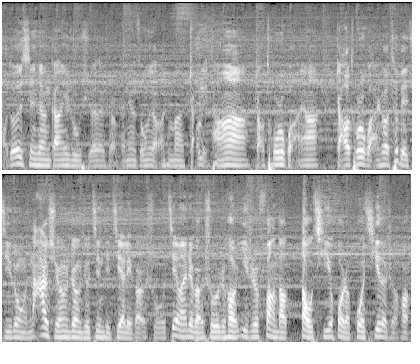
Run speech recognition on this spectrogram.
好多新生刚一入学的时候，肯定总有什么找礼堂啊，找图书馆呀、找到图书馆的时候特别激动，拿着学生证就进去借了一本书，借完这本书之后，一直放到到期或者过期的时候，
